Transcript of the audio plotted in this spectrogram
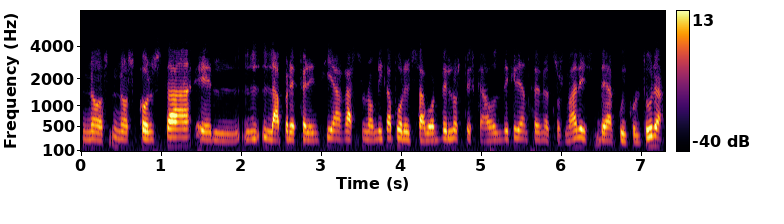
nos, nos consta el- la preferencia gastronómica por el sabor de los pescados de crianza de nuestros mares, de acuicultura.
